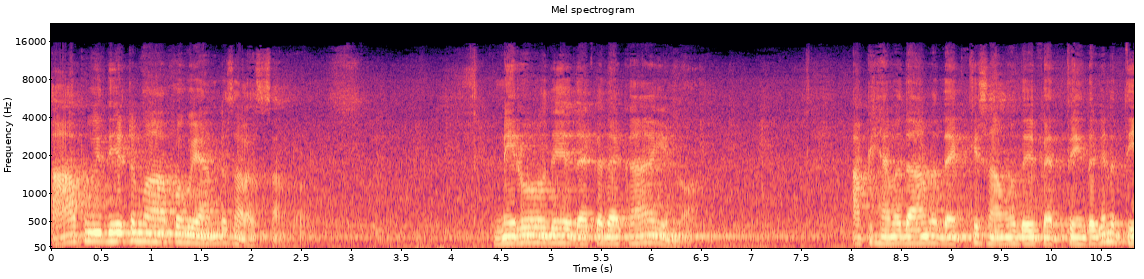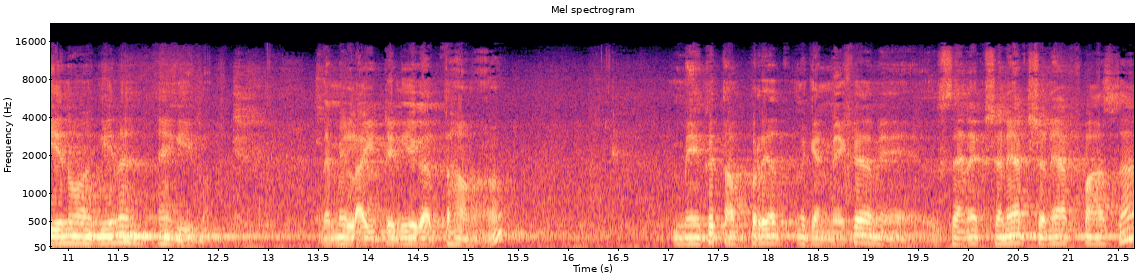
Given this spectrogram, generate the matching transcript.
ආපු විදිහටම ආපහු යන්න සලස්සන්න නිරෝධය දැක දැකා ඉන්නවා. අපි හැමදාම දැක්කේ සමුදේ පැත්තේ ඉඳගෙන තියනවා කියන හැඟීම. දැන් මේ ලයිට් එළිය ගත්තාම මේක තප්පරයක් කියන්නේ මේක මේ සනක්ෂණයක් ක්ෂණයක් පාසා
